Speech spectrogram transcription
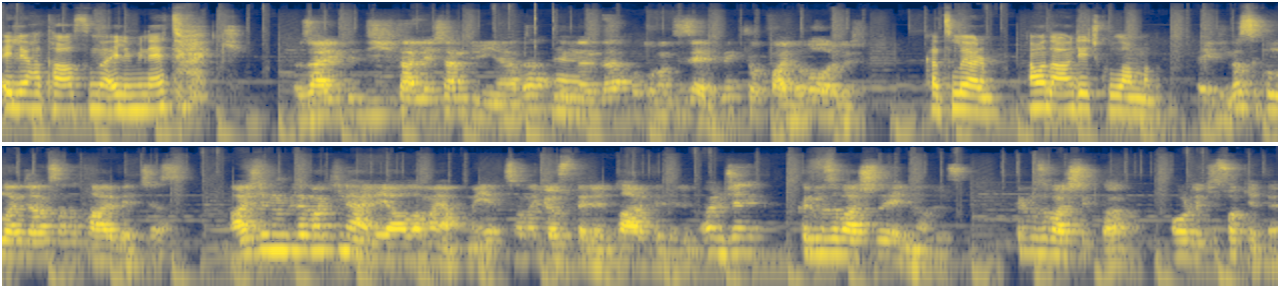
eli hatasını elimine etmek. Özellikle dijitalleşen dünyada Evet. bunları da otomatize etmek çok faydalı olabilir. Katılıyorum. Ama daha önce hiç kullanmadım. Peki nasıl kullanacağını sana tarif edeceğiz. Ayşenur bir de makineyle yağlama yapmayı sana gösterelim, tarif edelim. Önce kırmızı başlığı eline alıyorsun. Kırmızı başlıkla oradaki sokete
